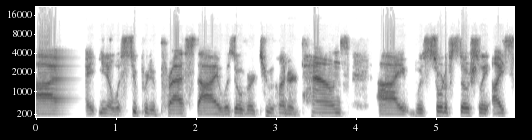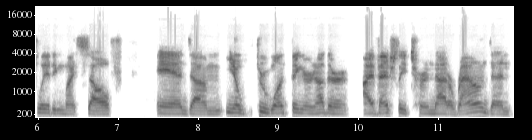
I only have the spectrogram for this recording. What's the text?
I, you know, was super depressed. I was over 200 pounds. I was sort of socially isolating myself. And, um, you know, through one thing or another, I eventually turned that around and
